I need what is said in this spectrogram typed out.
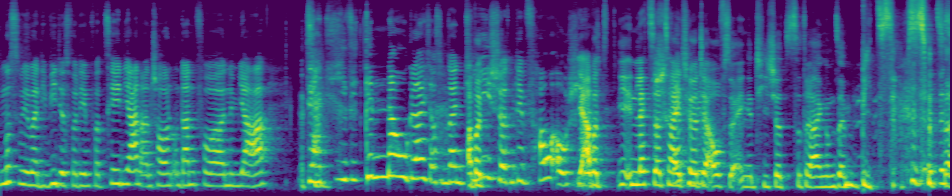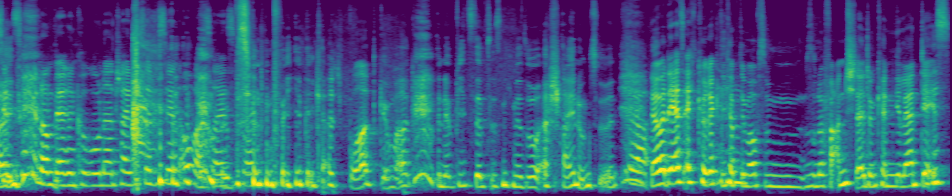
musst du mir mal die Videos von dem vor zehn Jahren anschauen und dann vor einem Jahr. Der sieht genau gleich aus und sein T-Shirt mit dem V-Ausschnitt. Ja, aber in letzter Zeit hört er auf, so enge T-Shirts zu tragen, um seinen Bizeps zu ein bisschen zeigen. zugenommen während Corona anscheinend. Ist er ein bisschen Ein oversized. bisschen weniger Sport gemacht und der Bizeps ist nicht mehr so erscheinungswürdig. Ja. Ja, aber der ist echt korrekt. Ich habe den mal auf so, so einer Veranstaltung kennengelernt. Mhm. Der ist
